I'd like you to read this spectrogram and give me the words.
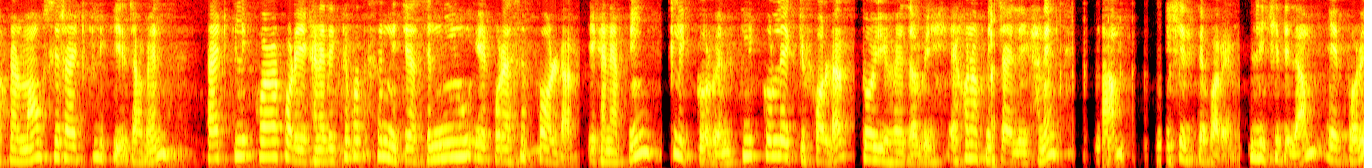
আপনার মাউসের রাইট ক্লিকে যাবেন। রাইট ক্লিক করার পরে এখানে দেখতে পাচ্ছেন, নিচে আছে নিউ এরপরে আছে ফোল্ডার এখানে আপনি ক্লিক করবেন। ক্লিক করলে একটি ফোল্ডার তৈরি হয়ে যাবে। এখন আপনি চাইলে এখানে নাম লিখে দিতে পারেন। লিখে দিলাম, এরপরে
